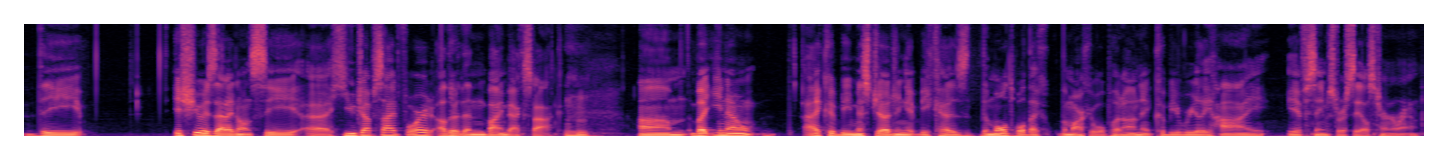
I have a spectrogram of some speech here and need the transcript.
the issue is that I don't see a huge upside for it, other than buying back stock. Mm-hmm. Um, but you know, I could be misjudging it because the multiple that the market will put on it could be really high if same store sales turn around.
